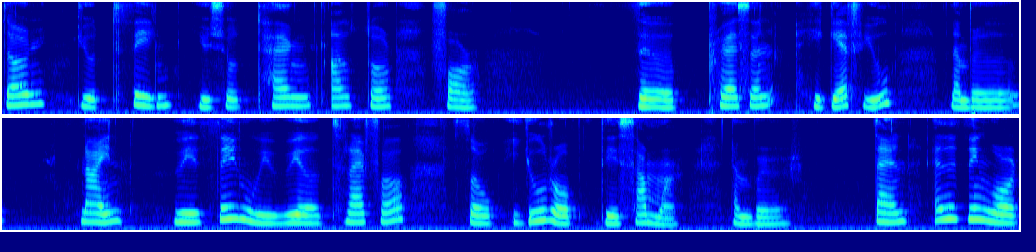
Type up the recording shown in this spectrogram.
Don't you think you should thank Arthur for the present he gave you. Number 9. We think we will travel through Europe this summer. Number 10. Anything worth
